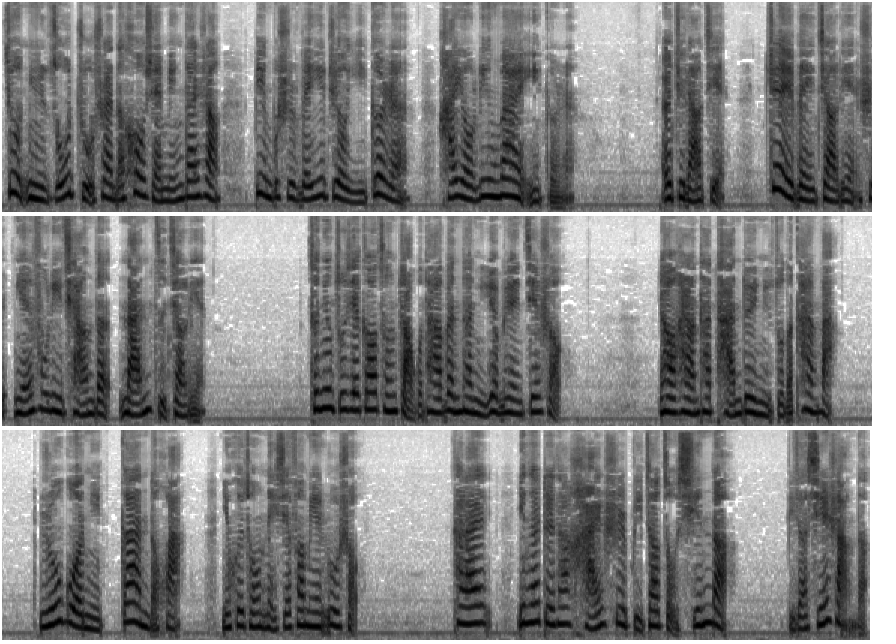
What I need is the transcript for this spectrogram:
就女足主帅的候选名单上，并不是唯一只有一个人，还有另外一个人。而据了解，这位教练是年富力强的男子教练。曾经足协高层找过他，问他你愿不愿意接手，然后还让他谈对女足的看法。如果你干的话，你会从哪些方面入手？看来应该对他还是比较走心的，比较欣赏的。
